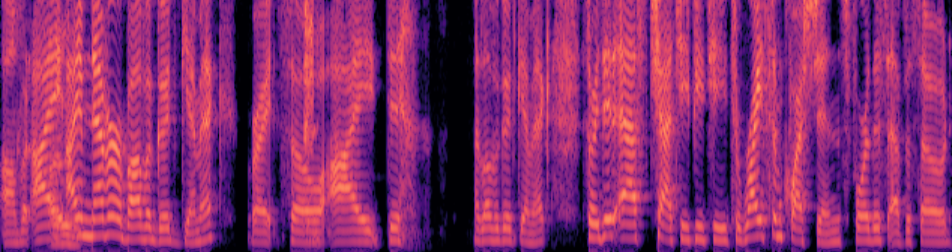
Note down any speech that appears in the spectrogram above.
Um, but i i am never above a good gimmick right? So i did i love a good gimmick. So i did ask chatgpt to write some questions for this episode.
